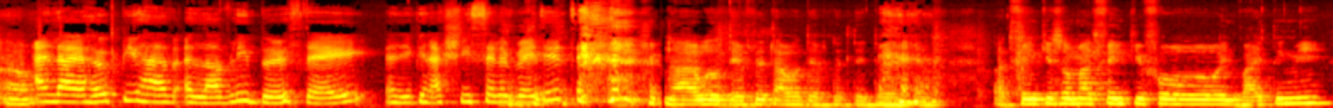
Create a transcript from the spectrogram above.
um, and I hope you have a lovely birthday and you can actually celebrate it. no, I will definitely, I will definitely do it. Yeah. but thank you so much. Thank you for inviting me.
